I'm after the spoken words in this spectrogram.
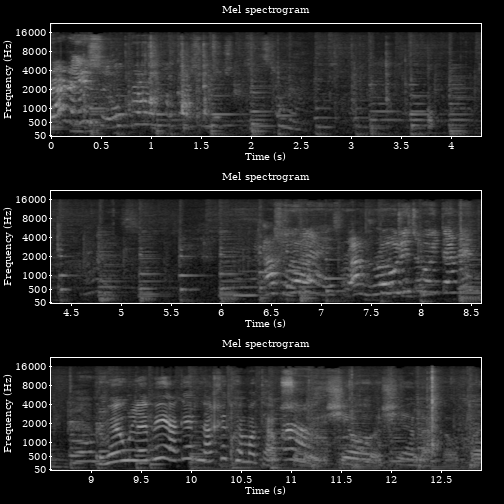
რა რა ეს უბრალოდ კაცი ახლა ან როულიც მოიტანე? რვეულები აგერ ნახე ქვემოთ აქვს. შეო შეალაგო ხო?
